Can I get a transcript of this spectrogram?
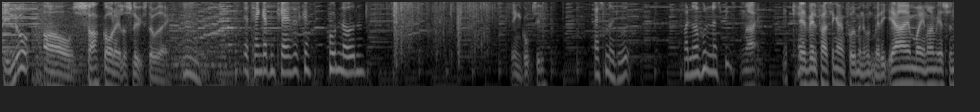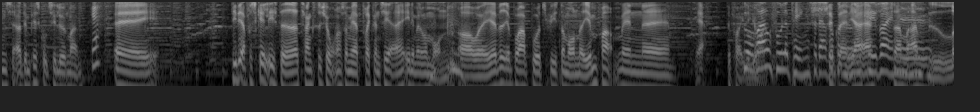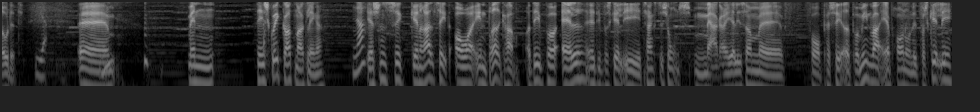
sige nu, og så går det ellers løs derudad. Mm. Jeg tænker den klassiske. Hun nåede den. Det er en god titel. Hvad smed du ud? Var det noget, hunden har spist? Nej. Jeg kan. Jeg vil faktisk ikke engang fået min hund med det. Jeg må indrømme, jeg synes, og det er en pissegod til mig. Ja. Øh, de der forskellige steder, tankstationer, som jeg frekventerer indimellem om morgenen. Mm. Og øh, jeg ved, jeg bare burde spise noget morgenmad hjemmefra, men øh, ja, det får jeg Du ikke lige er gjort. røv fuld af penge, så derfor Simpelthen, går du ud og jeg er køber som en... I'm Øh... loaded. Ja. Øh, men det er sgu ikke godt nok længere. Nå, Jeg synes øh, generelt set over en bred kamp, og det er på alle øh, de forskellige tankstationsmærker, jeg ligesom øh, får passeret på min vej. Jeg prøver nogle lidt forskellige.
